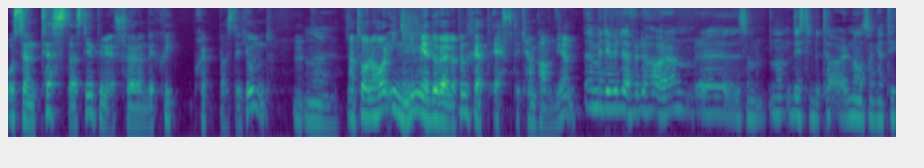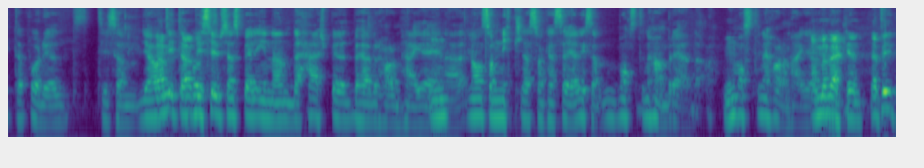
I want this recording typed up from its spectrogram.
Och sen testas det inte mer förrän det skeppas till kund. Nej. Antagligen har ingen mer development skett efter kampanjen. Nej, men det är väl därför du har en eh, som, någon distributör, någon som kan titta på det. Liksom, jag har Ja, tittat ja, på visst. tusen spel innan, det här spelet behöver ha de här grejerna. Någon som Niklas som kan säga liksom, måste ni ha en bräda? Mm. Måste ni ha de här Ja grejerna? men verkligen. Ja, för, för,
